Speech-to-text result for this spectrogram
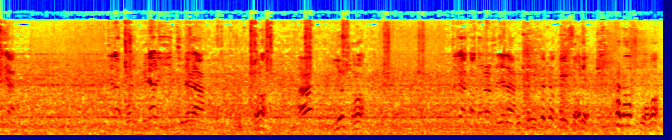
快点。现在火比亚里已经起来了。停了啊？已经停了。这个要搞多长时间呢？你可以这个可以少点。看到火吗？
